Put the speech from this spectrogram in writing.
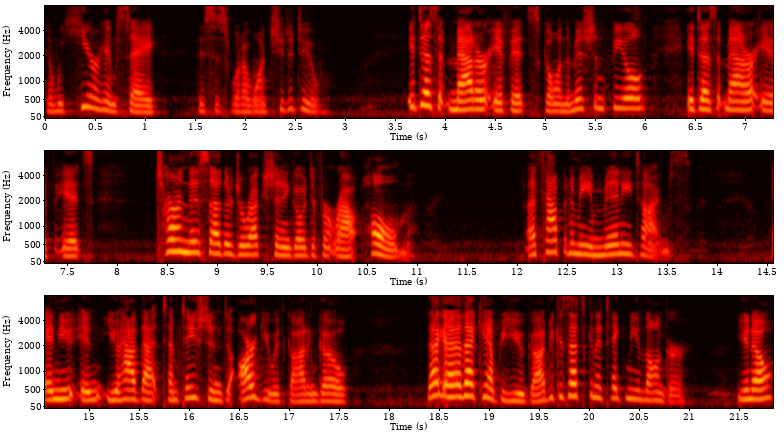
then we hear Him say, This is what I want you to do. It doesn't matter if it's go on the mission field, it doesn't matter if it's turn this other direction and go a different route home. That's happened to me many times. And you, and you have that temptation to argue with God and go, that, that can't be you, God, because that's going to take me longer, you know?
